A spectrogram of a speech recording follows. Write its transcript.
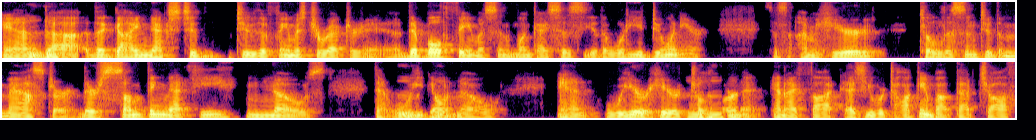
And mm-hmm. uh, the guy next to to the famous director, they're both famous. And one guy says the other, "What are you doing here?" He says, "I'm here to listen to the master. There's something that he knows that mm-hmm. we don't know, and we're here to mm-hmm. learn it. And I thought, as you were talking about that, Joth,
